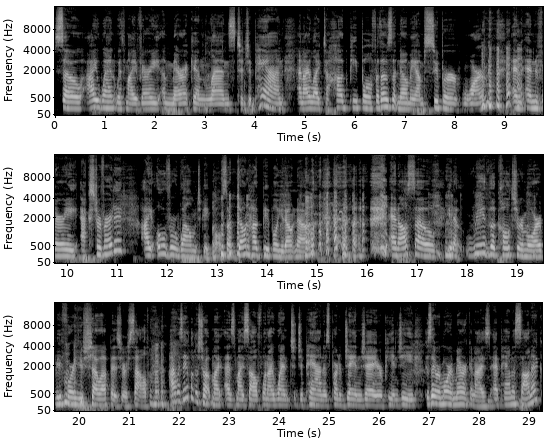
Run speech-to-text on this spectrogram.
So I went with my very American lens to Japan and I like to hug people. For those that know me, I'm super warm and, and very extroverted. I overwhelmed people. So don't hug people you don't know. and also, you know, read the culture more before you show up as yourself. I was able to show up my, as myself when I went to Japan as part of J&J or P&G because they were more Americanized. At Panasonic,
